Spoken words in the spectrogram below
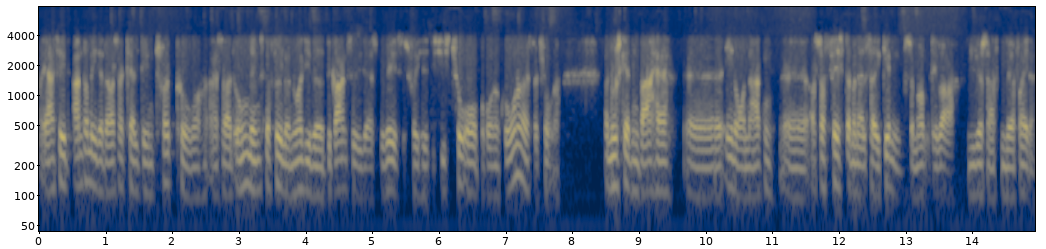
Og jeg har set andre medier, der også har kaldt det en trykkoger, Altså at unge mennesker føler, at nu har de været begrænset i deres bevægelsesfrihed de sidste to år på grund af coronarestriktioner. Og nu skal den bare have øh, en over nakken. Øh, og så fester man altså igennem, som om det var nytårsaften hver fredag.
